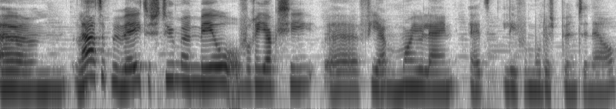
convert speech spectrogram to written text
Um, laat het me weten. Stuur me een mail of een reactie uh, via marjolein.lievemoeders.nl.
